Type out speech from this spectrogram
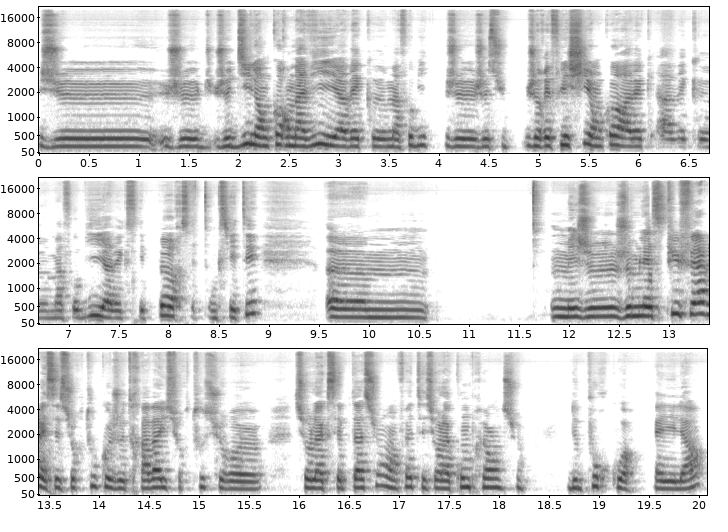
Je, je, je deal encore ma vie avec euh, ma phobie. Je, je suis, je réfléchis encore avec avec ma phobie, avec ces peurs, cette anxiété. mais je, je me laisse plus faire et c'est surtout que je travaille surtout sur sur l'acceptation en fait et sur la compréhension de pourquoi elle est là,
